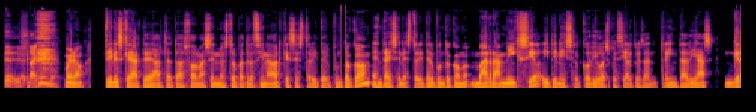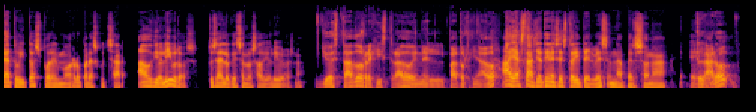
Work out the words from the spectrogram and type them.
Exacto. Bueno, tienes que darte de alta de todas formas en nuestro patrocinador que es storytel.com. Entráis en storytel.com barra mixio y tenéis el código especial que os dan 30 días gratuitos por el morro para escuchar audiolibros. Tú sabes lo que son los audiolibros, ¿no? Yo he estado registrado en el patrocinador. Ah, ya estás, ya tienes Storytel, ¿ves? Una persona... Eh, claro,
